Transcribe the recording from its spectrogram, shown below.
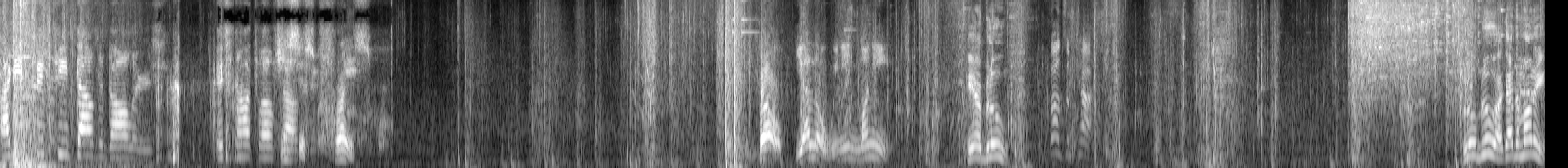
I need fifteen thousand dollars. It's not twelve thousand. Jesus Christ. Bro, yellow, we need money. Here, blue. Found some cash. Blue, blue. I got the money.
